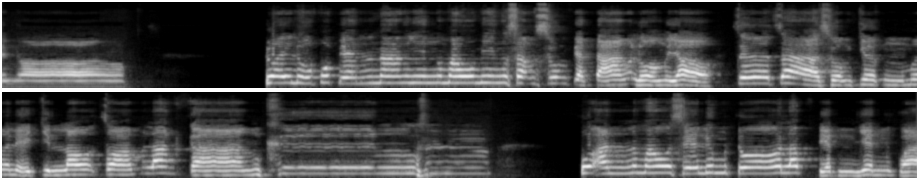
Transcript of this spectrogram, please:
งเนาะด้วยลูกผู้เป็นนางยิงเมามิงสังสุมเปียต่างหลวงยาวเจอจ้าสวงจึกเมื่อเล่กินเหล้าจอมล้านกลางคืน ผู้อันเมาเสลืมตัวรับเปียดเย็นกว่า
